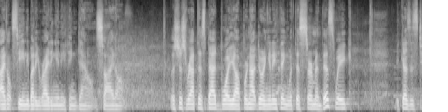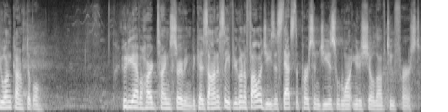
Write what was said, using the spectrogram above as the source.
I don't see anybody writing anything down, so I don't. Let's just wrap this bad boy up. We're not doing anything with this sermon this week because it's too uncomfortable. Who do you have a hard time serving? Because honestly, if you're going to follow Jesus, that's the person Jesus would want you to show love to first,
